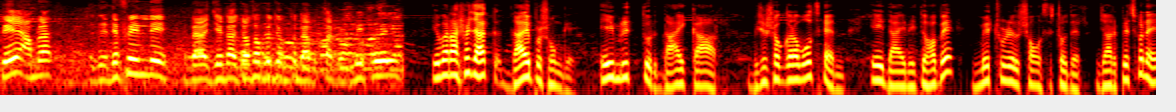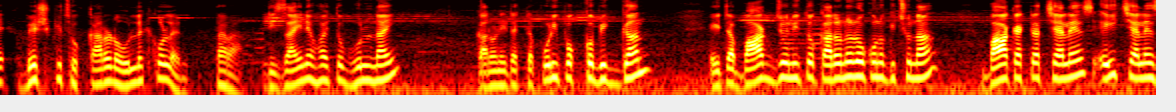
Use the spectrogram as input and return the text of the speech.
পেয়ে আমরা ডেফিনেটলি যেটা যথোপযুক্ত ব্যবস্থা গ্রহণ এবার আসা যাক দায় প্রসঙ্গে। এই মৃত্যুর দায় কার? বিশেষজ্ঞরা বলছেন এই দায় নিতে হবে মেট্রো রেল সংশ্লিষ্টদের যার পেছনে বেশ কিছু কারণও উল্লেখ করলেন তারা। ডিজাইনে হয়তো ভুল নাই কারণ এটা একটা পরিপক্ক বিজ্ঞান। এইটা বাঘজনিত কারণেরও কোনো কিছু না। বাঘ একটা চ্যালেঞ্জ এই চ্যালেঞ্জ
